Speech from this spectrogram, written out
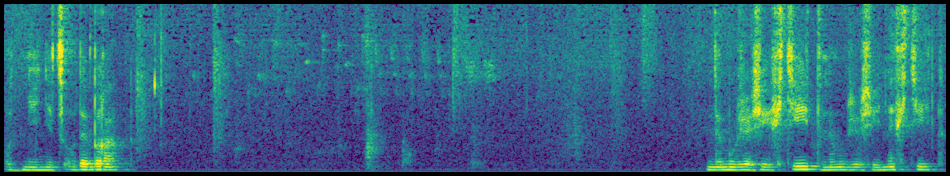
od ní nic odebrat. Nemůžeš ji chtít, nemůžeš ji nechtít.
